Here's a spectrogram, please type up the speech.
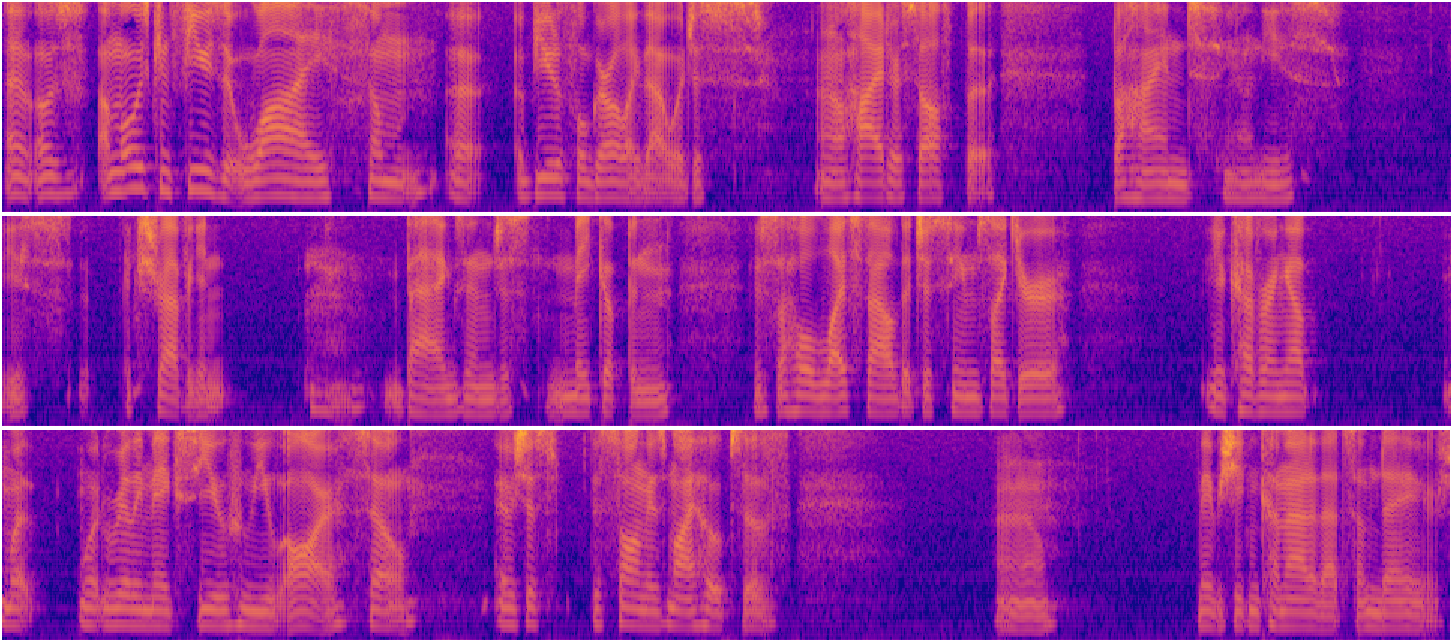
I was I'm always confused at why some uh, a beautiful girl like that would just I don't know hide herself but behind you know these these extravagant you know, bags and just makeup and just a whole lifestyle that just seems like you're you're covering up what what really makes you who you are. So it was just this song is my hopes of I don't know maybe she can come out of that someday or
